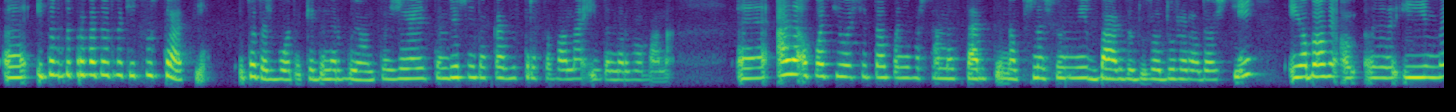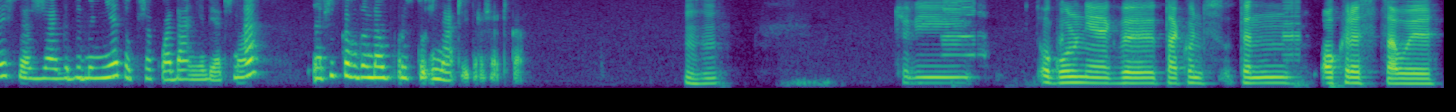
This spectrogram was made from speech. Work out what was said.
e, i to doprowadzało do takiej frustracji. I to też było takie denerwujące, że ja jestem wiecznie taka zestresowana i zdenerwowana. E, ale opłaciło się to, ponieważ same starty no, przynosiły mi bardzo dużo, dużo radości i, obawiam, e, i myślę, że gdyby nie to przekładanie wieczne, wszystko wyglądało po prostu inaczej troszeczkę. Mhm. Czyli ogólnie jakby ta końc, ten okres cały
